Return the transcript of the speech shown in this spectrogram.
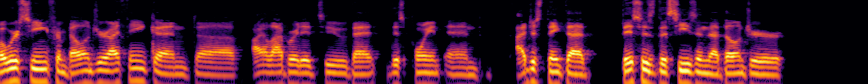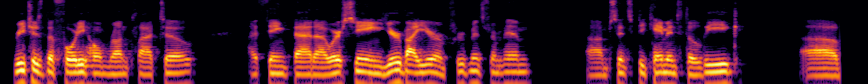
what we're seeing from Bellinger, I think, and uh, I elaborated to that this point, and I just think that this is the season that Bellinger reaches the 40 home run plateau. I think that uh, we're seeing year by year improvements from him um, since he came into the league. Uh,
